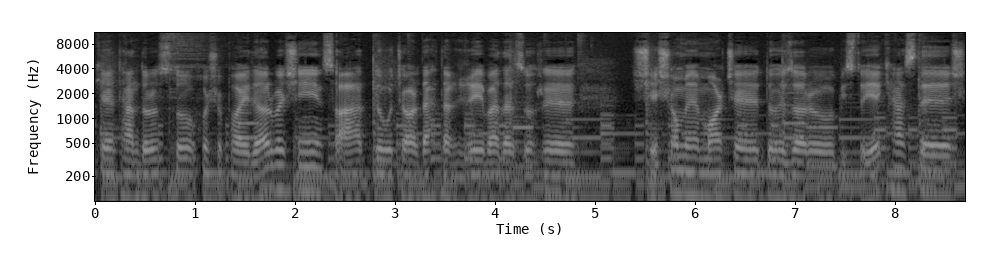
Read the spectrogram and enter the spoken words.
که تندرست و خوش و پایدار باشین. ساعت دو و چهارده دقیقه بعد از ظهر ششم مارچ 2021 هستش.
